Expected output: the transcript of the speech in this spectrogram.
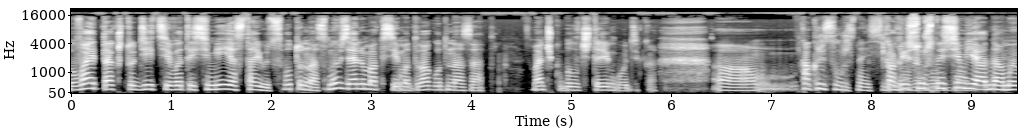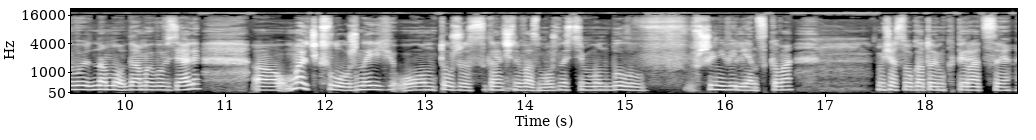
Бывает так, что дети в этой семье и остаются. Вот у нас мы взяли Максима два года назад. Мальчику было 4 годика. Как ресурсная семья? как ресурсная семья, да, мы его, нам- да, мы его взяли. А, Мальчик сложный, он тоже с ограниченными возможностями. Он был в, в шине Веленского. Мы сейчас его готовим к операции.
